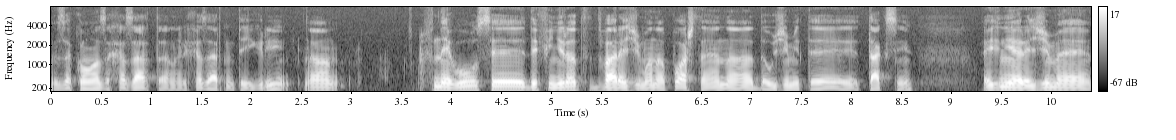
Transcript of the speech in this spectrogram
закона за хазарта, нали, хазартните игри, в него се дефинират два режима на плащане на дължимите такси. Единият режим е,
